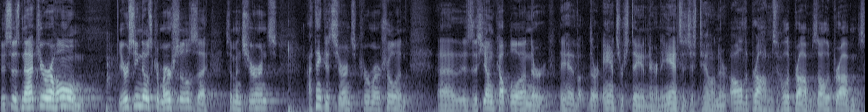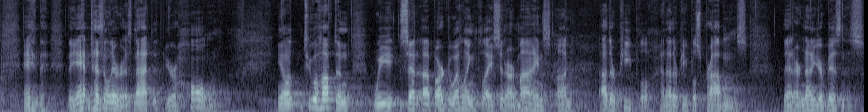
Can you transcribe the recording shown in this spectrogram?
This is not your home. You ever seen those commercials? Uh, some insurance, I think insurance commercial, and uh, there's this young couple, and their they have their aunts are staying there, and the aunt is just telling her all the problems, all the problems, all the problems, and the, the aunt doesn't live. It's not your home. You know, too often we set up our dwelling place in our minds on other people and other people's problems that are none of your business.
